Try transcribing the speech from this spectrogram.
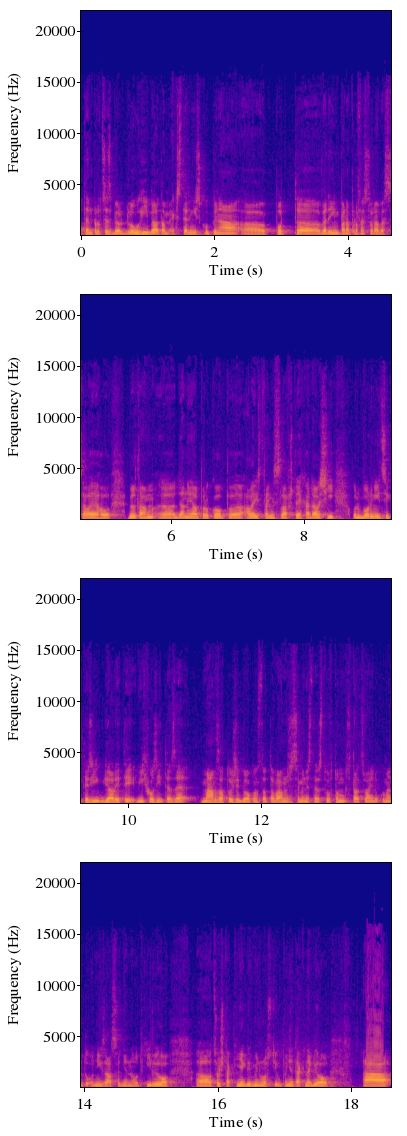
ten proces byl dlouhý, byla tam externí skupina pod vedením pana profesora Veselého, byl tam Daniel Prokop, ale i Stanislav Štech a další odborníci, kteří udělali ty výchozí teze. Mám za to, že bylo konstatováno, že se ministerstvo v tom zpracování dokumentu od nich zásadně neodchýlilo, což taky někdy v minulosti úplně tak nebylo a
